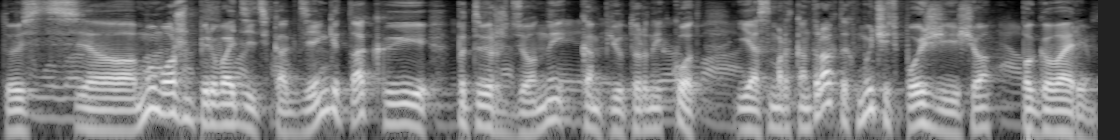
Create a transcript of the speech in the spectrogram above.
То есть э, мы можем переводить как деньги, так и подтвержденный компьютерный код. И о смарт-контрактах мы чуть позже еще поговорим.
